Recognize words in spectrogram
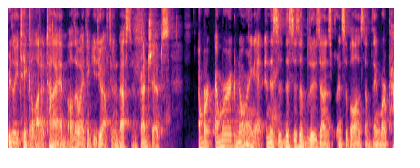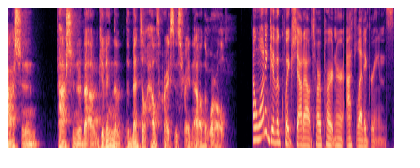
really take a lot of time, although I think you do have to invest in friendships and we're and we're ignoring it. And this right. is this is a blue zones principle and something we're passionate passionate about, giving the, the mental health crisis right now in the world. I want to give a quick shout out to our partner, Athletic Greens.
